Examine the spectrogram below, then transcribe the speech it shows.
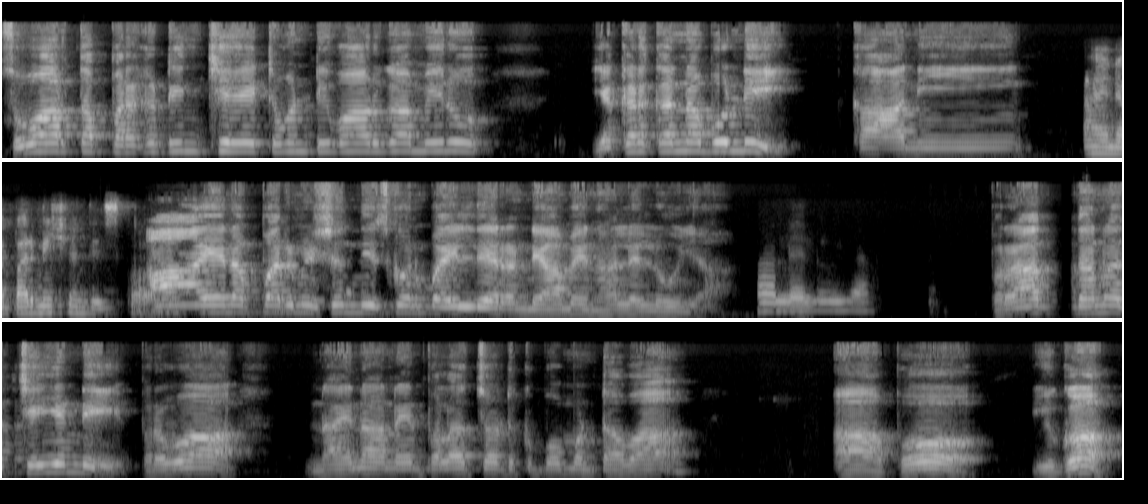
సువార్త ప్రకటించేటువంటి వారుగా మీరు ఎక్కడికన్నా పోండి. కానీ ఆయన పర్మిషన్ తీసుకోవాలి. ఆయన పర్మిషన్ తీసుకొని బయలుదేరండి. ఆమె హల్లెలూయా. హల్లెలూయా. ప్రార్థన చెయ్యండి ప్రభా నాయనా నేను పలా చోటుకు పోమంటావా? ఆ పో యుగో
